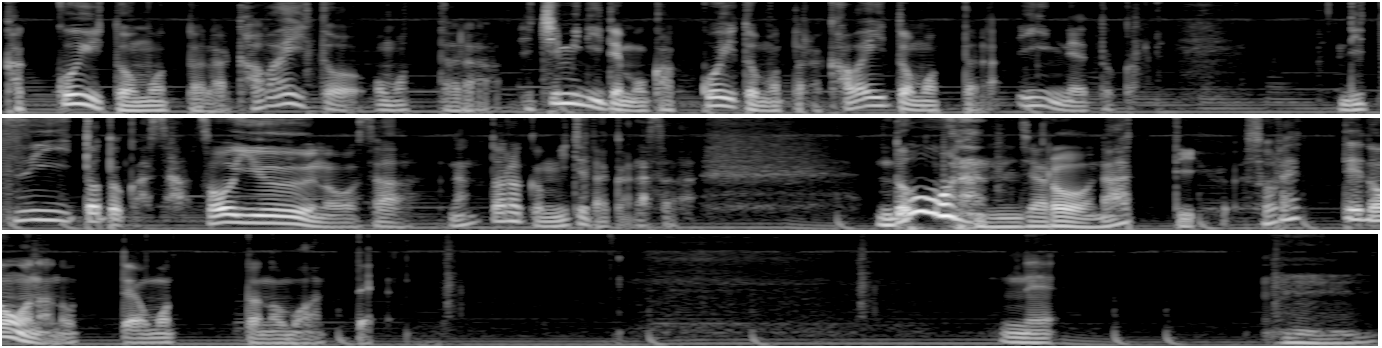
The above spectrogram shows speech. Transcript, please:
かっこいいと思ったら可愛いと思ったら1ミリでもかっこいいと思ったら可愛いと思ったらいいねとか。リツイートとかさそういうのをさなんとなく見てたからさどうなんじゃろうなっていうそれってどうなのって思ったのもあって。ね。うん。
